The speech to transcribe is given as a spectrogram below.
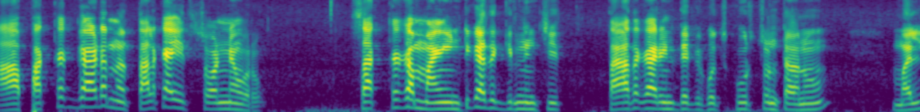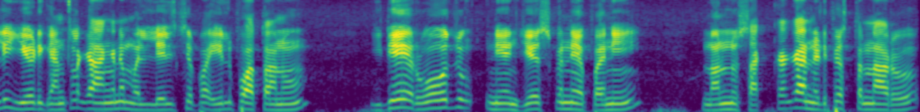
ఆ పక్కకు గాడ నన్ను తలకాయ చూడనివ్వరు. చక్కగా మా ఇంటికి దగ్గర నుంచి తాతగారి ఇంటి దగ్గరికి వచ్చి కూర్చుంటాను. మళ్ళీ ఏడు గంటలు కాగానే మళ్ళీ వెళ్ళి వెళ్ళిపోతాను. ఇదే రోజు నేను చేసుకునే పని. నన్ను చక్కగా నడిపిస్తున్నారు.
